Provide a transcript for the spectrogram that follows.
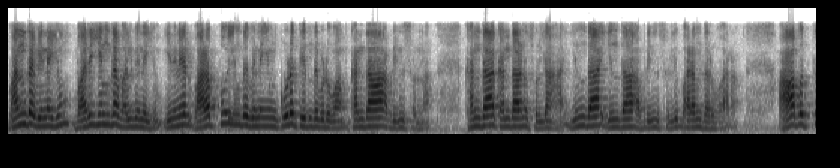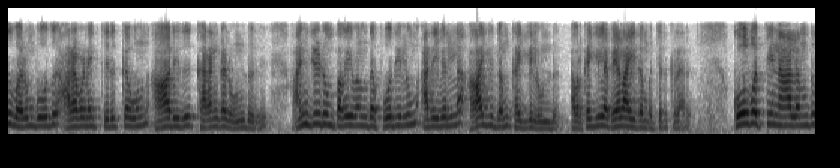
வந்த வினையும் வருகின்ற வல்வினையும் இனிமேல் வரப்போகின்ற வினையும் கூட தீர்ந்து விடுவாம். கந்தா அப்படின்னு சொன்னான். கந்தா கந்தான்னு சொன்னா இந்தா இந்தா அப்படின்னு சொல்லி வரம் தருவாராம். ஆபத்து வரும்போது அரவணை திருக்கவும் ஆறிரு கரங்கள் உண்டு. அஞ்சிடும் பகை வந்த போதிலும் அதை வெல்ல ஆயுதம் கையில் உண்டு. அவர் கையில் வேலாயுதம் வச்சிருக்கிறாரு. கோபத்தினாலன்று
